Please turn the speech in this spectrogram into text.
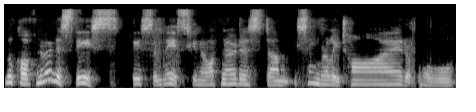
look, I've noticed this, this, and this. You know, I've noticed um, you seem really tired, or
